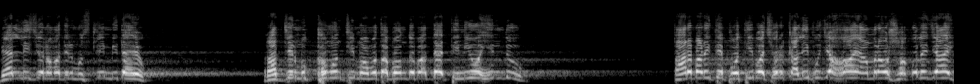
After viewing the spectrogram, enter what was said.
বিয়াল্লিশ জন আমাদের মুসলিম বিধায়ক, রাজ্যের মুখ্যমন্ত্রী মমতা বন্দ্যোপাধ্যায়, তিনিও হিন্দু। তার বাড়িতে প্রতি বছর কালী পূজা হয়, আমরাও সকলে যাই।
